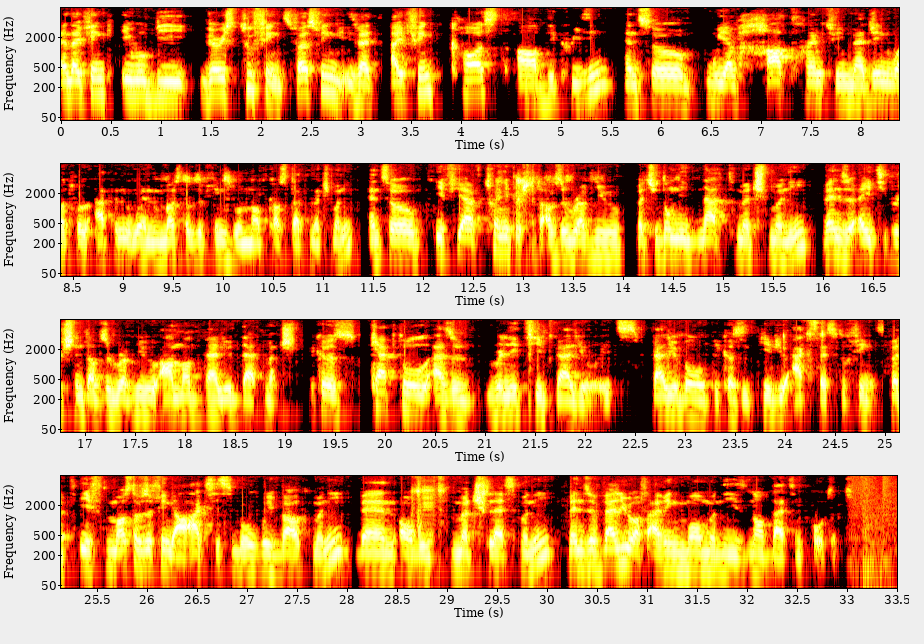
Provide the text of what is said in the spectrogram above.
And I think it will be there is two things. First thing is that I think costs are decreasing. And so we have hard time to imagine what will happen when most of the things will not cost that much money. And so if you have 20% of the revenue, but you don't need that much money, then the 80% of the revenue are not valued that much because capital has a relative value. It's valuable because it gives you access to things. But if most of the things are accessible without money, then or with much less money, then the value of having more money is not that important.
